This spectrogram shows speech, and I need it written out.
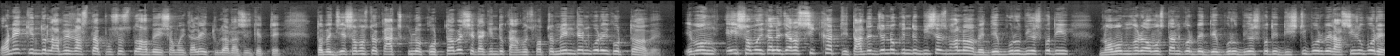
অনেক কিন্তু লাভের রাস্তা প্রশস্ত হবে এই সময়কালে এই তুলা রাশির ক্ষেত্রে। তবে যে সমস্ত কাজগুলো করতে হবে, সেটা কিন্তু কাগজপত্র মেনটেন করেই করতে হবে। এবং এই সময়কালে যারা শিক্ষার্থী, তাদের জন্য কিন্তু বিশেষ ভালো হবে। দেবগুরু বৃহস্পতি নবম ঘরে অবস্থান করবে, দেবগুরু বৃহস্পতি দৃষ্টি পড়বে রাশির উপরে।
